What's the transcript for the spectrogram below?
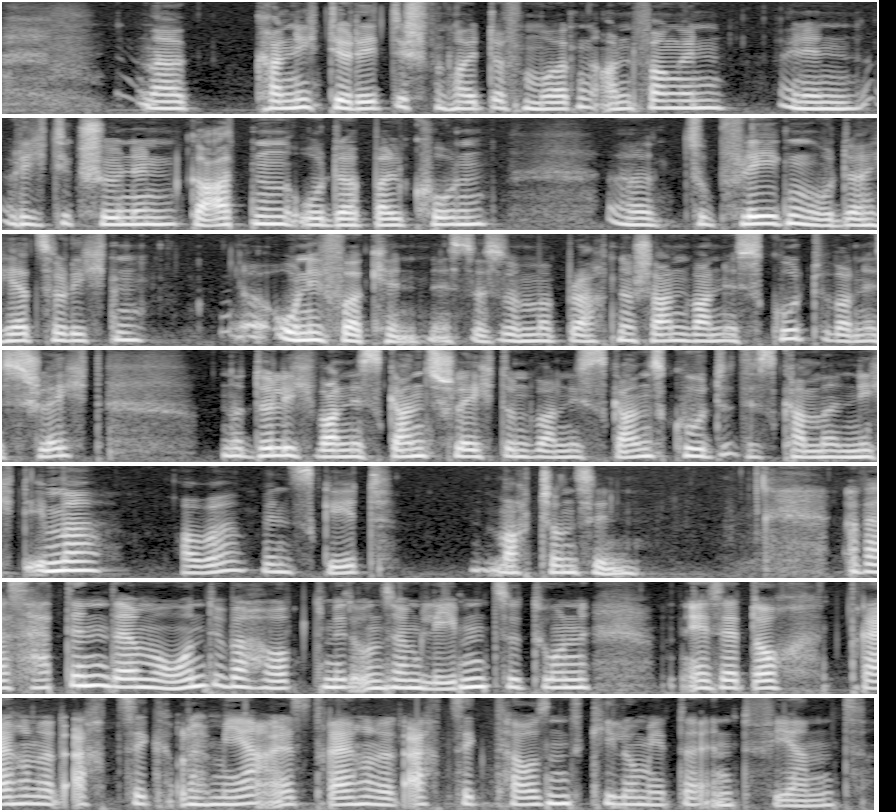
kann ich theoretisch von heute auf morgen anfangen, einen richtig schönen Garten oder Balkon äh, zu pflegen oder herzurichten, äh, ohne Vorkenntnis. Also man braucht nur schauen, wann ist gut, wann ist schlecht. Natürlich, wann ist ganz schlecht und wann ist ganz gut, das kann man nicht immer, aber wenn es geht, macht schon Sinn. Was hat denn der Mond überhaupt mit unserem Leben zu tun? Er ist ja doch 380 oder mehr als 380.000 Kilometer entfernt.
